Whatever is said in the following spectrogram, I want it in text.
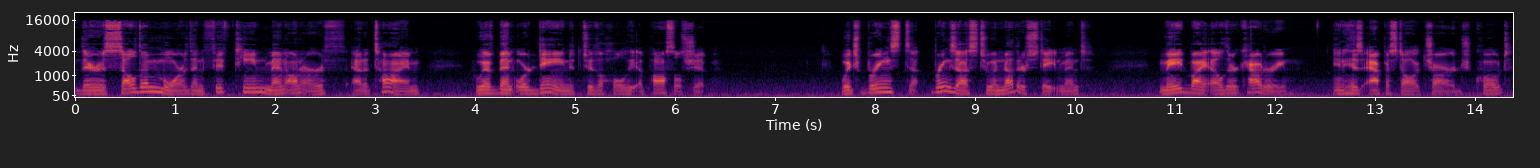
there is seldom more than 15 men on earth at a time who have been ordained to the holy apostleship. Which brings, to, brings us to another statement made by Elder Cowdery in his apostolic charge, quote,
